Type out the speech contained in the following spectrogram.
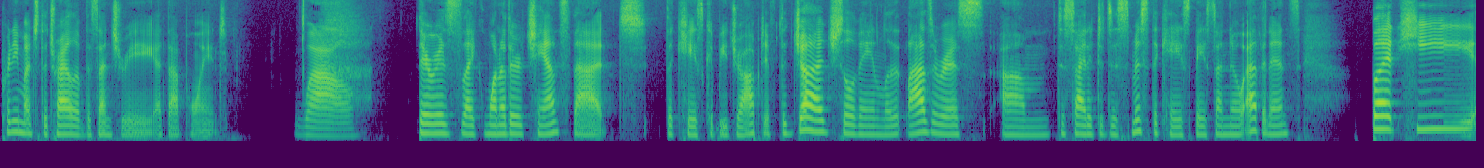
pretty much the trial of the century at that point. wow. There is like one other chance that the case could be dropped if the judge, Sylvain Lazarus, um, decided to dismiss the case based on no evidence. But he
